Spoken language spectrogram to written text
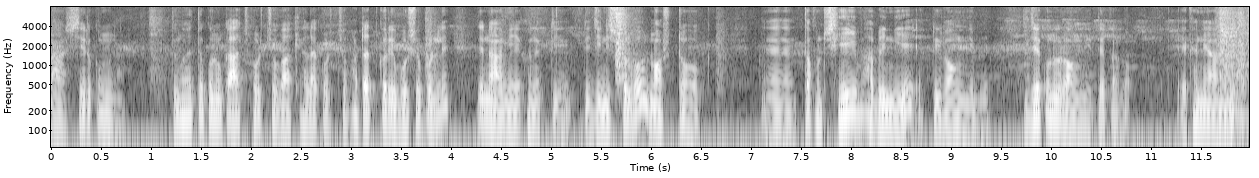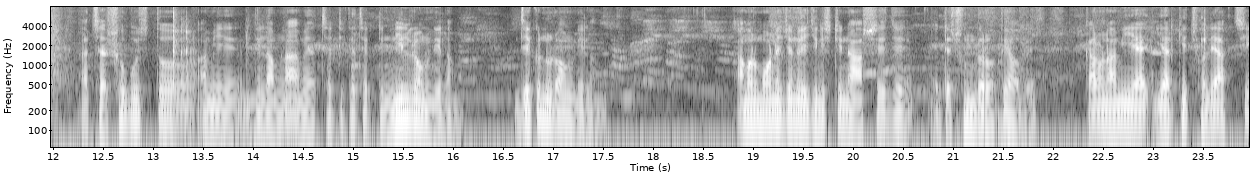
না, সেরকম না। তুমি হয়তো কোনো কাজ করছ বা খেলা করছ, হঠাৎ করে বসে পড়লে যে না, আমি এখন একটি একটি জিনিস করব, নষ্ট হোক। তখন সেইভাবে নিয়ে একটি রং নেবে। যে কোনো রং নিতে পারো। এখানে আমি আচ্ছা সবুজ তো আমি দিলাম না, আমি আচ্ছা ঠিক আছে, একটি নীল রং নিলাম। যে কোনো রং নিলাম। আমার মনে যেন এই জিনিসটি না আসে যে এটা সুন্দর হতে হবে। কারণ আমি ইয়ারকি ছলে আঁকছি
